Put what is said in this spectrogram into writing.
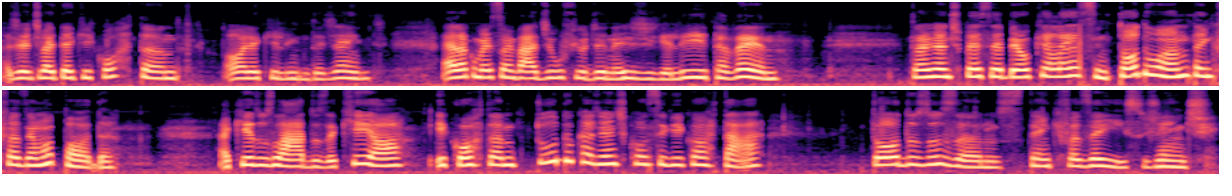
A gente vai ter que ir cortando. Olha que linda, gente. Ela começou a invadir o fio de energia ali, tá vendo? Então a gente percebeu que ela é assim, todo ano tem que fazer uma poda. Aqui dos lados aqui, ó, e cortando tudo que a gente conseguir cortar Todos os anos tem que fazer isso, gente.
